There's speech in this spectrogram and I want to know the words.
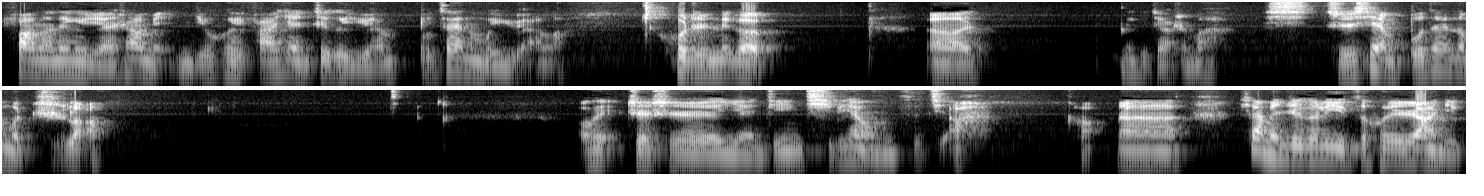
放到那个圆上面，你就会发现这个圆不再那么圆了，或者那个，呃，那个叫什么直线不再那么直了。OK，这是眼睛欺骗我们自己啊。好，那下面这个例子会让你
